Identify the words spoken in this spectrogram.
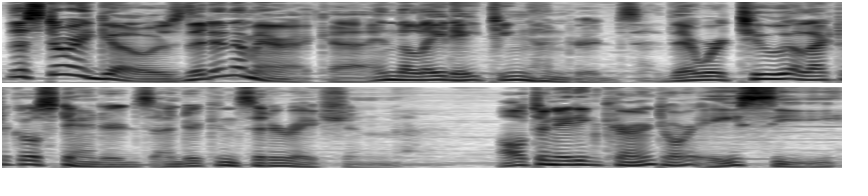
The story goes that in America in the late 1800s, there were two electrical standards under consideration alternating current or AC,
